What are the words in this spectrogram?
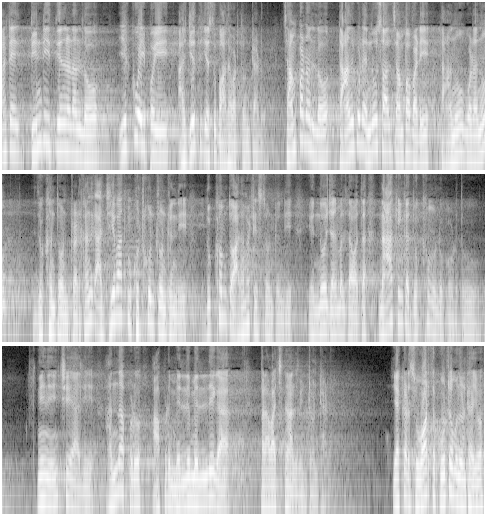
అంటే తిండి తినడంలో ఎక్కువైపోయి అజీర్తి చేస్తూ బాధపడుతుంటాడు. చంపడంలో తాను కూడా ఎన్నోసార్లు చంపబడి తాను కూడాను దుఃఖంతో ఉంటాడు కనుక ఆ జీవాత్మ కుట్టుకుంటూ ఉంటుంది దుఃఖంతో అలమటిస్తూ ఉంటుంది. ఎన్నో జన్మల తర్వాత నాకు ఇంకా దుఃఖం ఉండకూడదు. నేనేం చేయాలి? అన్నప్పుడు అప్పుడు మెల్లిమెల్లిగా ప్రవచనాలు వింటుంటాడు. ఎక్కడ సువార్త కూటములు ఉంటాయో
